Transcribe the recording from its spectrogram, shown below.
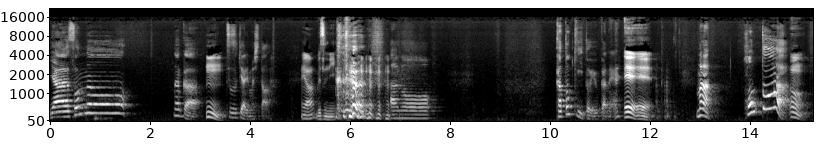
いやーそんななんかうん。続きありました？いや別に。あのー過渡期というかね。ええまあ本当ええはうん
